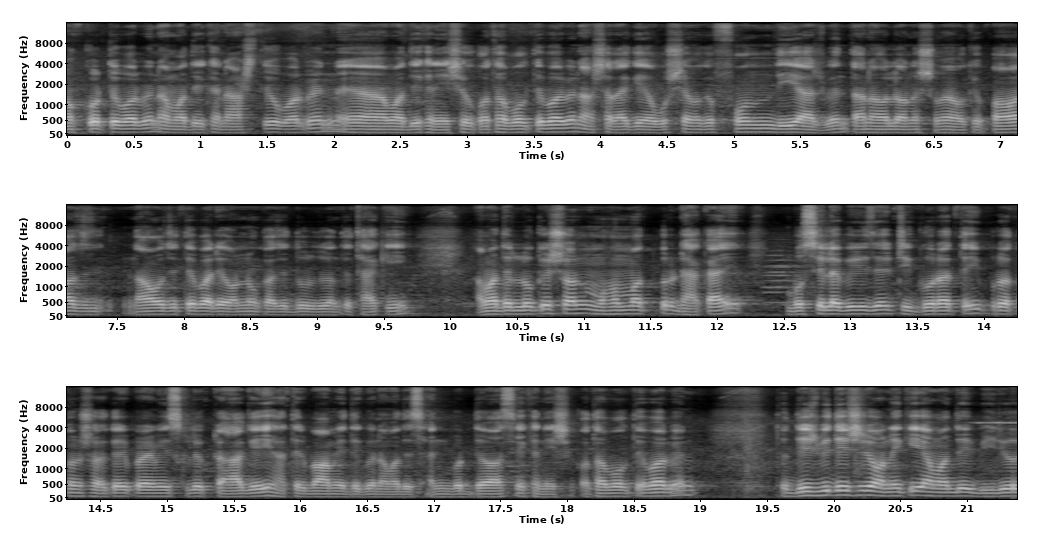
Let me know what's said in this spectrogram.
নক করতে পারবেন, আমাদের এখানে আসতেও পারবেন আমাদের এখানে এসেও কথা বলতে পারবেন, আসার আগে অবশ্যই আমাকে ফোন দিয়ে আসবেন, তা না হলে অনেক সময় আমাকে পাওয়া নাও যেতে পারে, অন্য কাজে দূর দূরান্তে থাকি। আমাদের লোকেশন মোহাম্মদপুর ঢাকায়, বসিলা ব্রিজের ঠিক গোড়াতেই পুরাতন সরকারি প্রাইমারি স্কুল একটু আগেই হাতের বামে দেখবেন আমাদের সাইনবোর্ড দেওয়া আছে, এখানে এসে কথা বলতে পারবেন। তো দেশ বিদেশের অনেকেই আমাদের ভিডিও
